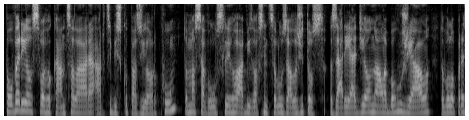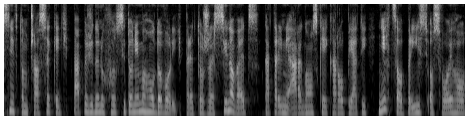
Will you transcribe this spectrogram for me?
Poveril svojho kancelára arcibiskupa z Yorku, Tomasa Woolseyho, aby vlastne celú záležitosť zariadil, no ale bohužiaľ to bolo presne v tom čase, keď pápež jednoducho si to nemohol dovoliť, pretože synovec Kataríny Aragonskej Karol V nechcel prísť o svojho,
